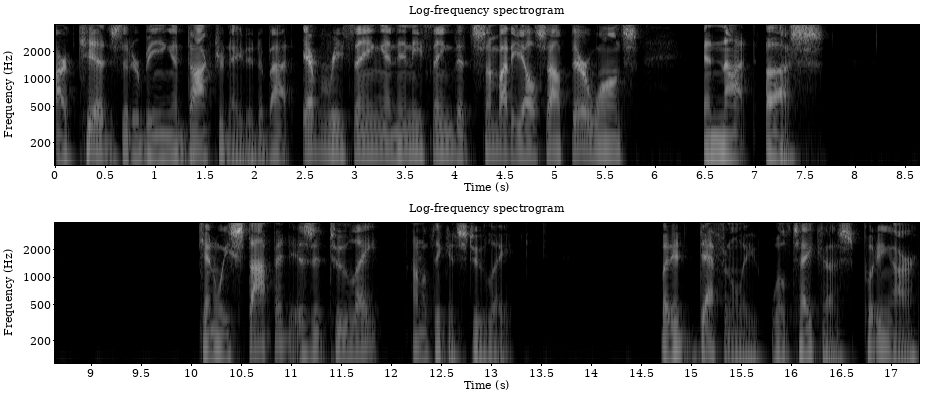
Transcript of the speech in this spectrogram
Our kids that are being indoctrinated about everything and anything that somebody else out there wants and not us. Can we stop it? Is it too late? I don't think it's too late. But it definitely will take us putting our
